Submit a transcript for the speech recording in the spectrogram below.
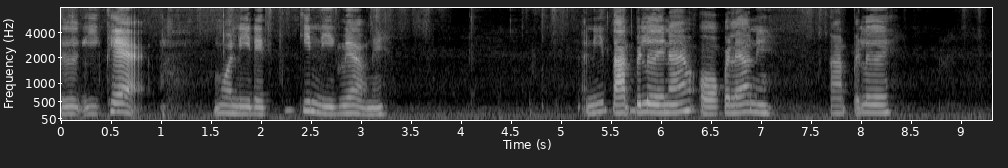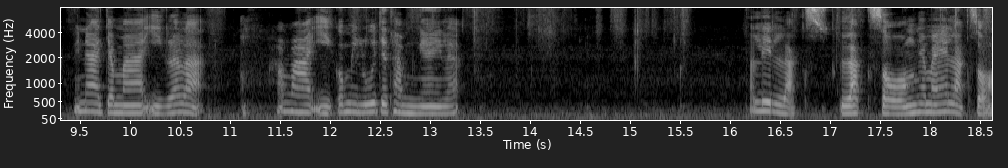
ตืออีกแท่งวันนี้ได้กินอีกแล้วนี่ อันนี้ตัดไปเลยนะ ออกไปแล้วนี่ ตัดไปเลย ไม่น่าจะมาอีกแล้วล่ะ ถ้ามาอีกก็ไม่รู้จะทำไงแล้วถ้าเล่นหลักหลักสองใช่ไหมหลักสอง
